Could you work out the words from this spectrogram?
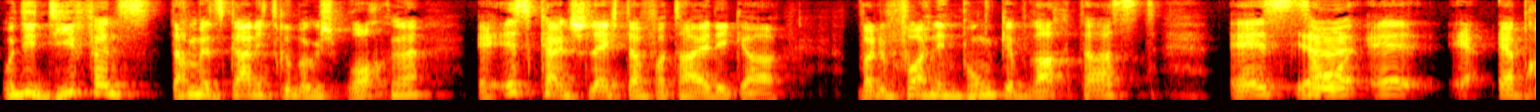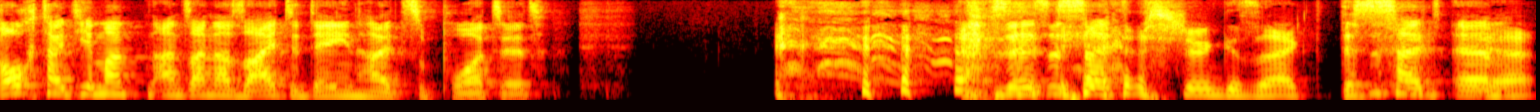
Und die Defense, da haben wir jetzt gar nicht drüber gesprochen, er ist kein schlechter Verteidiger weil du vorhin den Punkt gebracht hast. Er ist ja. so, er, er, er, braucht halt jemanden an seiner Seite, der ihn halt supportet. also es ist halt schön gesagt. Das ist halt, ähm, ja.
